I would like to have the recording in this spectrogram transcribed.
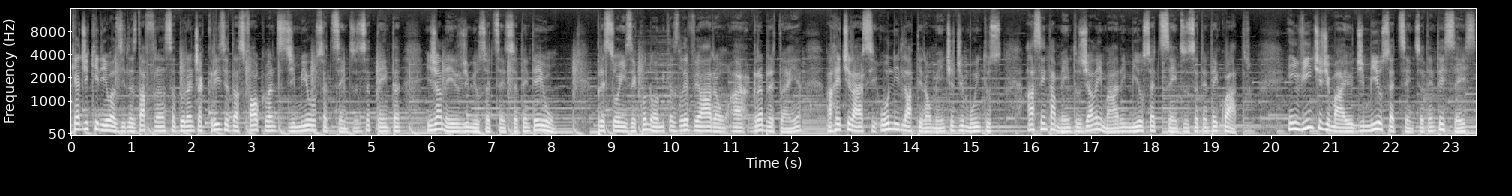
que adquiriu as ilhas da França durante a crise das Falklands de 1770 e janeiro de 1771. Pressões econômicas levaram a Grã-Bretanha a retirar-se unilateralmente de muitos assentamentos de além-mar em 1774. Em 20 de maio de 1776,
